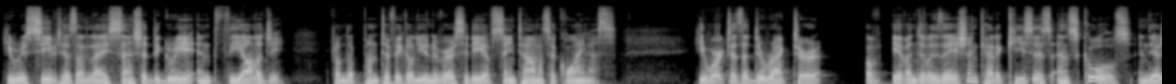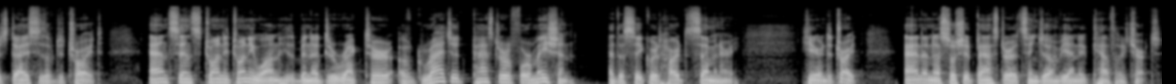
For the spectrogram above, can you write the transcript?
He received his licentiate degree in theology from the Pontifical University of St. Thomas Aquinas. He worked as a director of evangelization, catechesis, and schools in the Archdiocese of Detroit. And since 2021, he's been a director of graduate pastoral formation at the Sacred Heart Seminary here in Detroit and an associate pastor at St. John Vianney Catholic Church.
